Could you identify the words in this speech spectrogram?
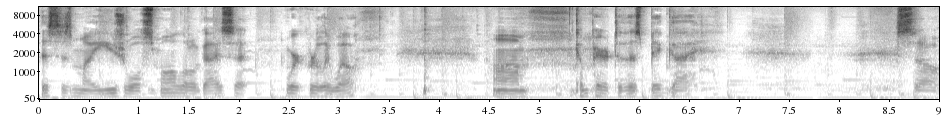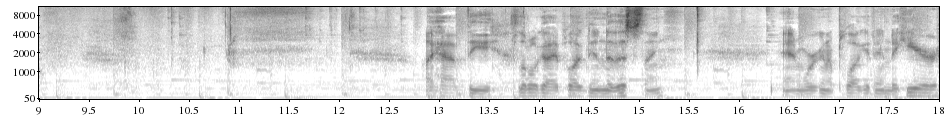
This is my usual small little guys that work really well um, compared to this big guy. So I have the little guy plugged into this thing and we're gonna plug it into here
